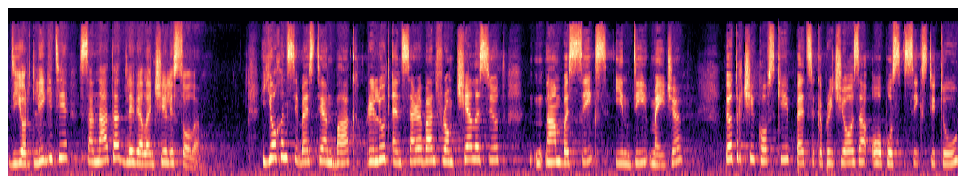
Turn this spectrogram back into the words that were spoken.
Дьорт Лигити, соната для виолончели соло. Johann Sebastian Bach, Prelude and Saraband from Cello Suite number 6 in D major. Петр Чайковский, Pezzo Capricciosa, Opus 62,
